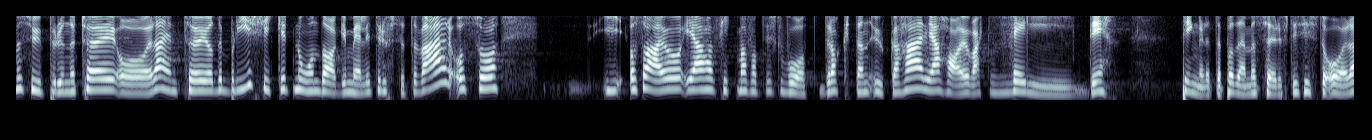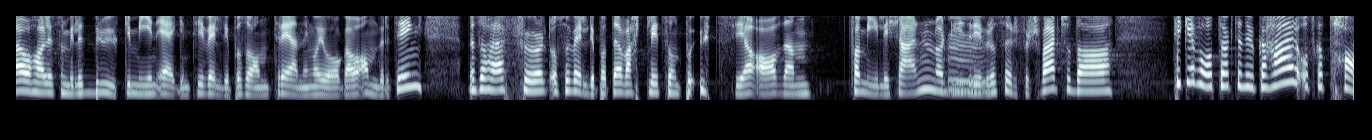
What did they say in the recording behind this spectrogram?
med superundertøy og regntøy, og det blir sikkert noen dager med litt rufsete vær. Og så, i, og så er jo Jeg fikk meg faktisk våtdrakt den uka her. Jeg har jo vært veldig pinglete på det med surf de siste åra og har liksom villet bruke min egen tid veldig på sånn trening og yoga og andre ting. Men så har jeg følt også veldig på at jeg har vært litt sånn på utsida av den familiekjernen når de driver og surfer svært. Så da fikk jeg våtdrakt denne uka her og skal ta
